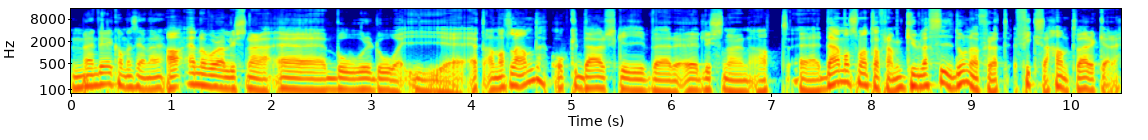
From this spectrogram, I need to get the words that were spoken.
Mm. Men det kommer senare. Ja, en av våra lyssnare eh, bor då i eh, ett annat land och där skriver eh, lyssnaren att eh, där måste man ta fram gula sidorna för att fixa hantverkare.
